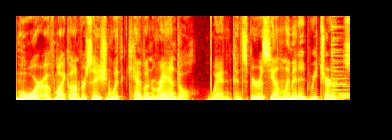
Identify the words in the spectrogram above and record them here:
More of my conversation with Kevin Randle when Conspiracy Unlimited returns.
